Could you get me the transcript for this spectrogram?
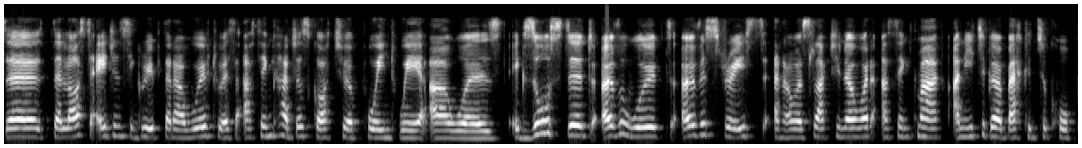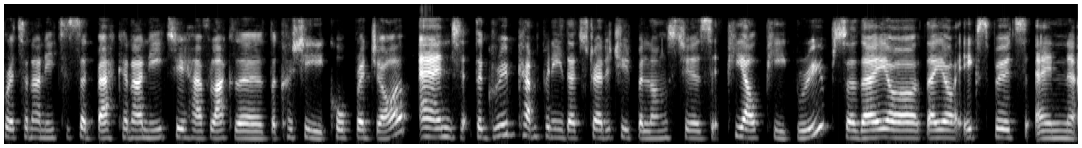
The the last agency group that I worked with, I think I just got to a point where I was exhausted, overworked, overstressed, and I was like, you know what? I think my I need to go back into corporates, and I need to sit back, and I need to have like the the cushy corporate job. And the group company that Stratitude belongs to is PLP Group. So they are they are experts in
